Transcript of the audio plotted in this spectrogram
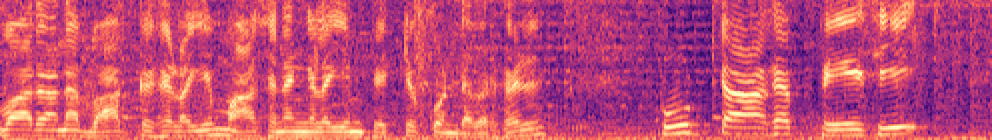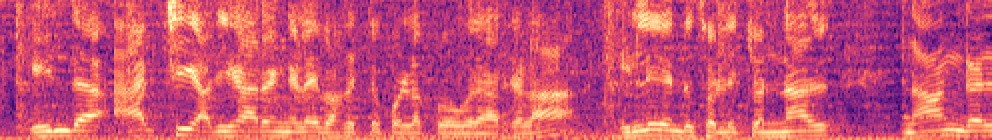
அவ்வாறான வாக்குகளையும் ஆசனங்களையும் பெற்றுக்கொண்டவர்கள் கூட்டாக பேசி இந்த ஆட்சி அதிகாரங்களை வகுத்து கொள்ளப் போகிறார்களா? இல்லை என்று சொல்லி சொன்னால் நாங்கள்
